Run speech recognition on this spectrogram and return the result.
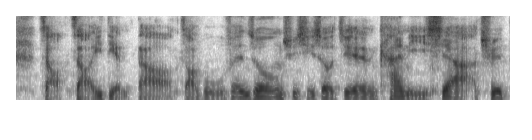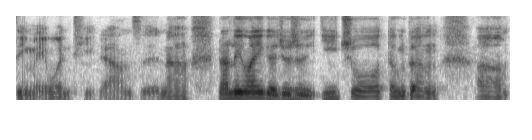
早早一点到，早个五分钟去洗手间看一下，确定没问题这样子。那那另外一个就是衣着等等，呃。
